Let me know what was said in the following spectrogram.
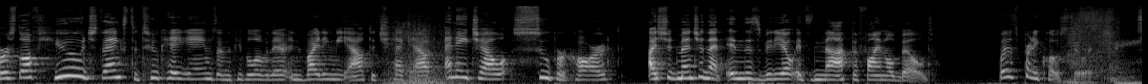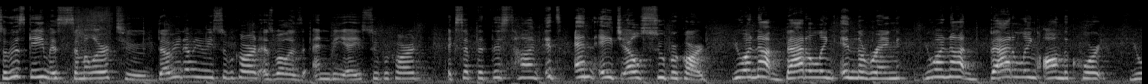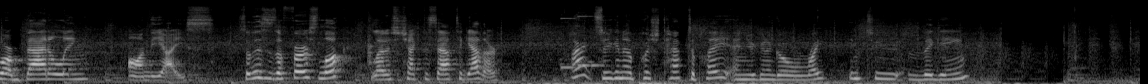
First off, huge thanks to 2K Games and the people over there inviting me out to check out NHL Supercard. I should mention that in this video, it's not the final build, but it's pretty close to it. So this game is similar to WWE Supercard as well as NBA Supercard, except that this time it's NHL Supercard. You are not battling in the ring, you are not battling on the court, you are battling on the ice. So this is a first look. Let us check this out together. Alright, so you're going to push tap to play and you're going to go right into the game.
